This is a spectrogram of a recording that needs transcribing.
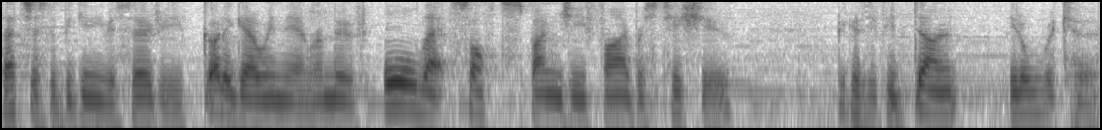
that's just the beginning of your surgery. You've got to go in there and remove all that soft, spongy, fibrous tissue because if you don't, it'll recur.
